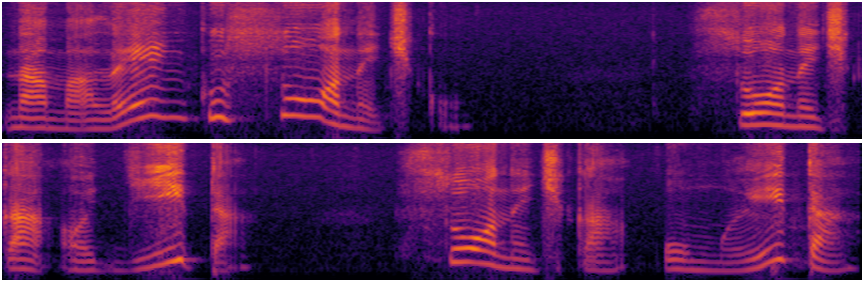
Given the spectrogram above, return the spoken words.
на маленьку сонечку. Сонечка одіта, сонечка умита,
